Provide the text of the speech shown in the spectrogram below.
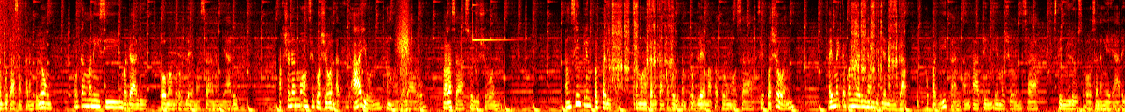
Nabutasan ka ng gulong, huwag kang manisi, magalit o mamroblema sa nangyari. Aksyonan mo ang sitwasyon at iayon ang mga galaw para sa solusyon. Ang simpleng pagpalit sa mga salitang katulad ng problema patungo sa sitwasyon ay may kapangyarihang bigyan ng gap o pagitan ang ating emosyon sa stimulus o sa nangyayari.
